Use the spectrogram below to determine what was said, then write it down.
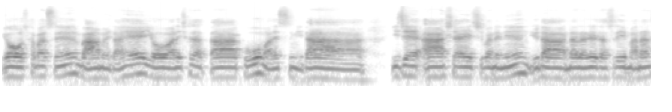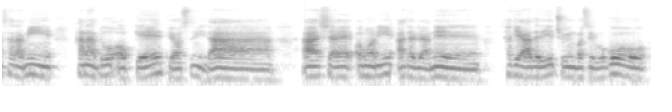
여호사밧은 마음을 다해 여호와를 찾았다고 말했습니다. 이제 아시아의 집안에는 유다 나라를 다스릴 만한 사람이 하나도 없게 되었습니다. 아시아의 어머니 아델랴는 자기 아들이 죽은 것을 보고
